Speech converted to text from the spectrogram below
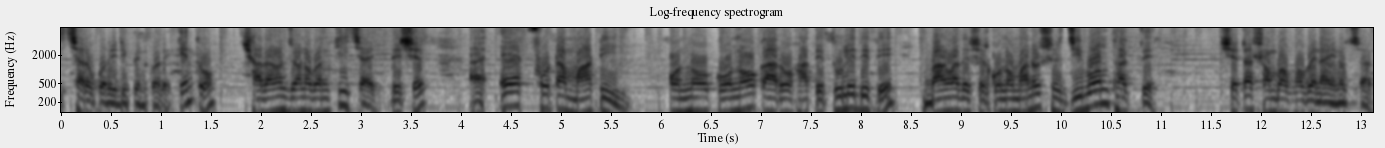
ইচ্ছার উপরে ডিপেন্ড করে। কিন্তু সাধারণ জনগণ কি চায়? দেশের এক ফোঁটা মাটি অন্য কোনো কারও হাতে তুলে দিতে, বাংলাদেশের কোনো মানুষের জীবন থাকতে, সেটা সম্ভব হবে না ইনুজ স্যার।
